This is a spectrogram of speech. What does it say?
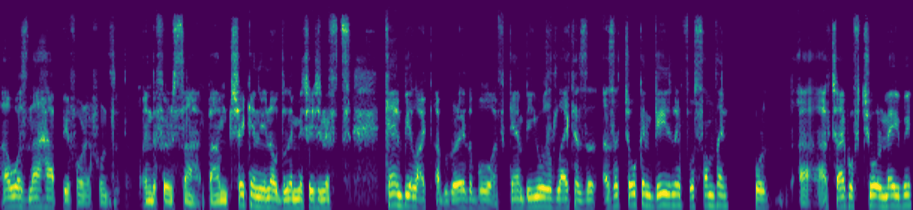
I was not happy for it for the, in the first time. But I'm checking, you know, the limitation if it can be like upgradable, if it can be used like as a as a token gathering for something for uh, a type of tool maybe.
